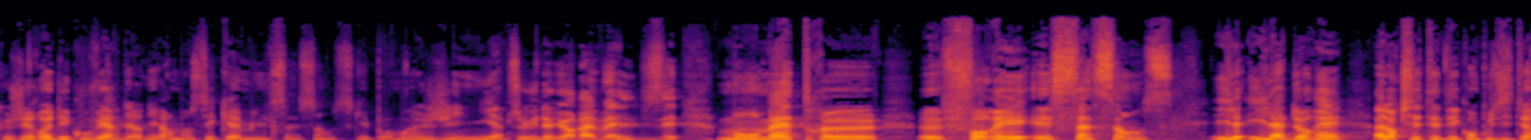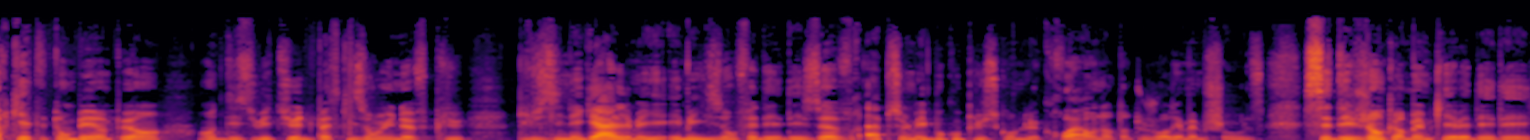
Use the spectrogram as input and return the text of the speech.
que j'ai redécouvert dernièrement, c'est Camille Saint-Saëns, qui est pour moi un génie absolu. D'ailleurs, Ravel disait mon maître euh, euh, Forêt et Saint-Saëns, il, adorait, alors que c'était des compositeurs qui étaient tombés un peu en, désuétude parce qu'ils ont une œuvre plus, plus inégale, mais, mais ils ont fait des, des œuvres absolument, et beaucoup plus qu'on ne le croit. On entend toujours les mêmes choses. C'est des gens quand même qui avaient des, des,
